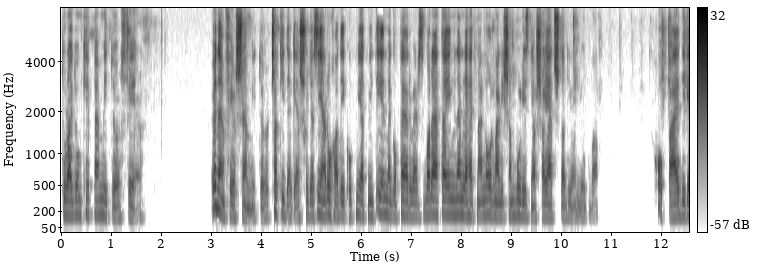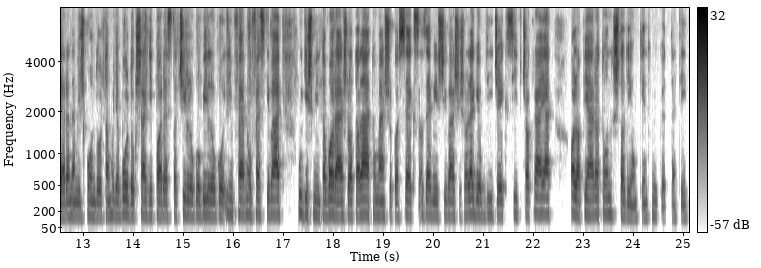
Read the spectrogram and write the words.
tulajdonképpen mitől fél. Ő nem fél semmitől, csak ideges, hogy az ilyen rohadékok miatt, mint én meg a pervers barátaim, nem lehet már normálisan bulizni a saját stadionjukba. Hoppá, eddig erre nem is gondoltam, hogy a boldogsági par ezt a csillogó-villogó Inferno Fesztivált, úgyis, mint a varázslat, a látomások, a szex, az evésivás és a legjobb DJ-k szívcsakráját alapjáraton stadionként működteti.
